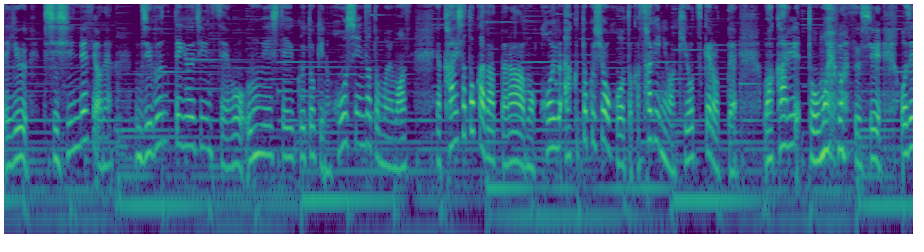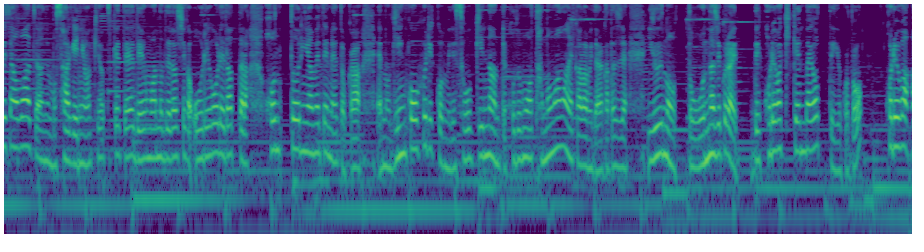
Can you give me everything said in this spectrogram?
っていう指針ですよね。自分っていう人生を運営していく時の方針だと思います。いや会社とかだったらもうこういう悪徳商法とか詐欺には気をつけろって分かると思いますしおじいちゃんおばあちゃんにも詐欺には気をつけて電話の出だしがオレオレだったら本当にやめてねとかあの銀行振込で送金なんて子供は頼まないからみたいな形で言うのと同じくらい。でこれは危険だよっていうこと。これは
